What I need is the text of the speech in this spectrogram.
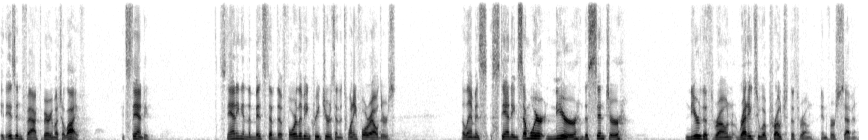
it is in fact very much alive. It's standing. Standing in the midst of the four living creatures and the 24 elders. The lamb is standing somewhere near the center near the throne, ready to approach the throne, in verse 7.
